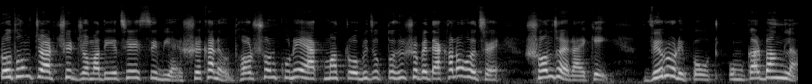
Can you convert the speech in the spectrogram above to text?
প্রথম চার্জশিট জমা দিয়েছে সিবিআই। সেখানেও ধর্ষণ খুনে একমাত্র অভিযুক্ত হিসেবে দেখানো হয়েছে সঞ্জয় রায়কেই। Bureau report, Onkar Bangla.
